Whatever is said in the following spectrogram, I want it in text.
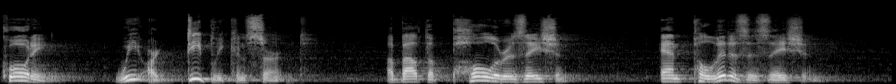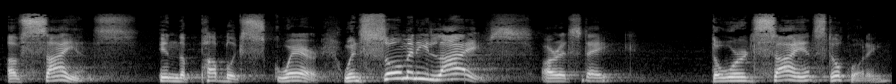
Quoting, we are deeply concerned about the polarization and politicization of science in the public square when so many lives are at stake. The word science, still quoting,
